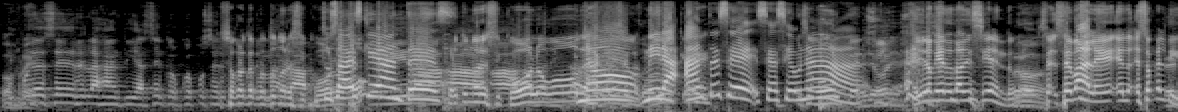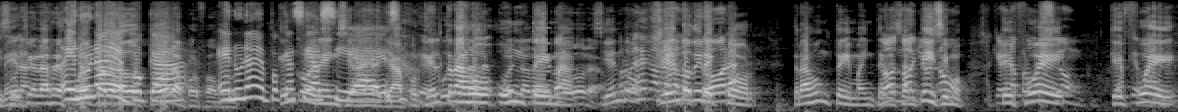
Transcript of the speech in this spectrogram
Correcto. y puede ser relajante y hacer que el cuerpo se Sócrates, pero tú no eres. Psicólogo. Tú sabes que antes- Pero tú no eres psicólogo. No, mira, antes se, se hacía una... Es lo que ella te está diciendo. Se, se vale eso que él dice. Escuchen la En una época, por en una ¿Qué época se hacía eso. Porque él trajo un tema, siendo, director, trajo un tema interesantísimo no. Que fue que ¿Para qué fue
